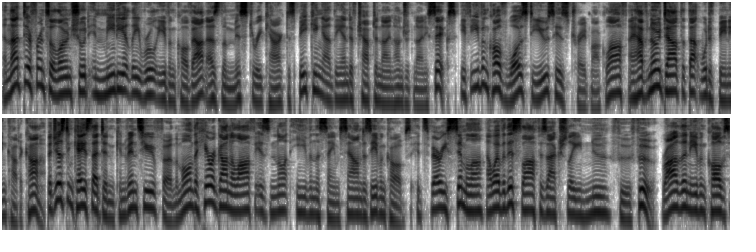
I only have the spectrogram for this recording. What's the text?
And that difference alone should immediately rule Ivankov out as the mystery character speaking at the end of chapter 996. If Ivankov was to use his trademark laugh, I have no doubt that that would have been in katakana. But just in case that didn't convince you, furthermore, the hiragana laugh is not not even the same sound as Ivankov's. It's very similar, however this laugh is actually nu fu fu, rather than Ivankov's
